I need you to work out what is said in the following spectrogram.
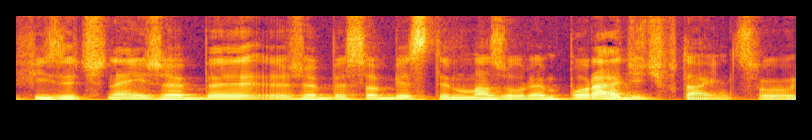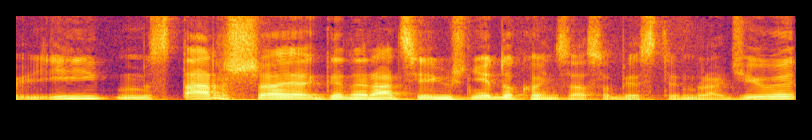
fizycznej, żeby, żeby sobie z tym Mazurem poradzić w tańcu. I starsze generacje już nie do końca sobie z tym radziły.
